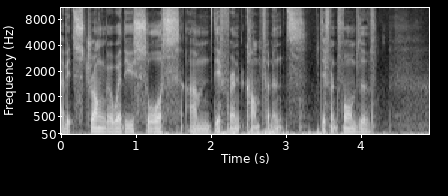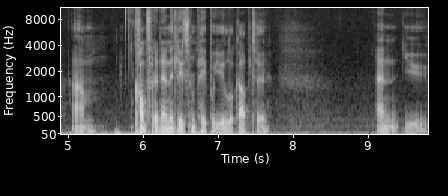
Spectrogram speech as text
a bit stronger, whether you source um, different confidence, different forms of um, confident energies from people you look up to, and you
